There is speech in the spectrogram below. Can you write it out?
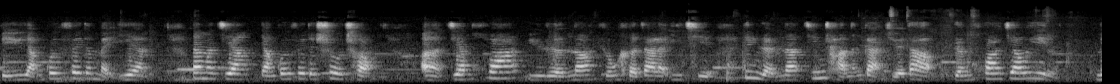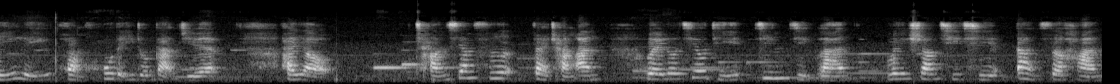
比喻杨贵妃的美艳，那么将杨贵妃的受宠。呃，将花与人呢融合在了一起，令人呢经常能感觉到人花交映、迷离恍惚的一种感觉。还有《长相思》在长安，委落秋啼金井阑，微霜凄凄淡色寒。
